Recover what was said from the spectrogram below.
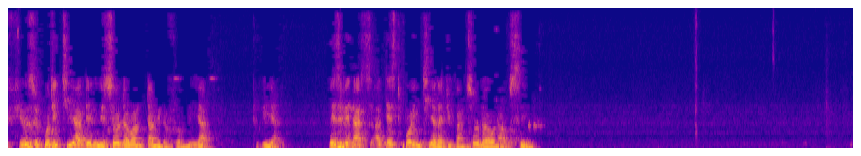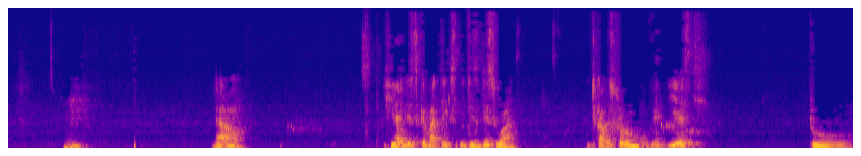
fuse, you put it here, then you solder one terminal from here to here. There's even a, a test point here that you can solder on, I've seen. Hmm. Now, here in the schematics, it is this one. It comes from VBS to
